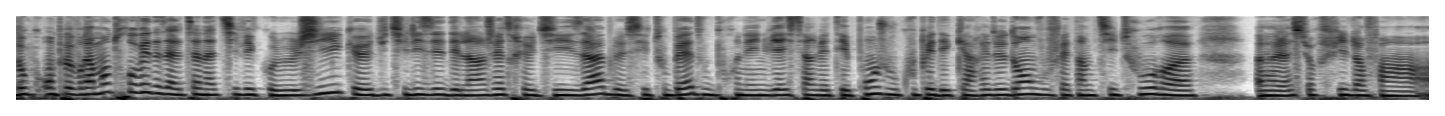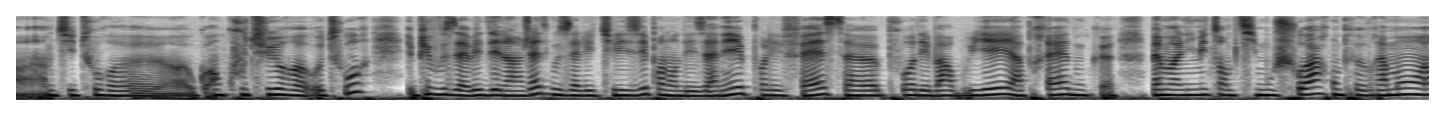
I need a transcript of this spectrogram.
Donc on peut vraiment trouver des alternatives écologiques, d'utiliser des lingettes réutilisables. C'est tout bête. Vous prenez une vieille serviette éponge, vous coupez des carrés dedans, vous faites un petit tour la surfile, enfin un petit tour en couture autour, et puis vous avez des lingettes que vous allez utiliser pendant des années pour les fesses, pour des barbouillés après. Donc même en limite en petit mouchoir, on peut vraiment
